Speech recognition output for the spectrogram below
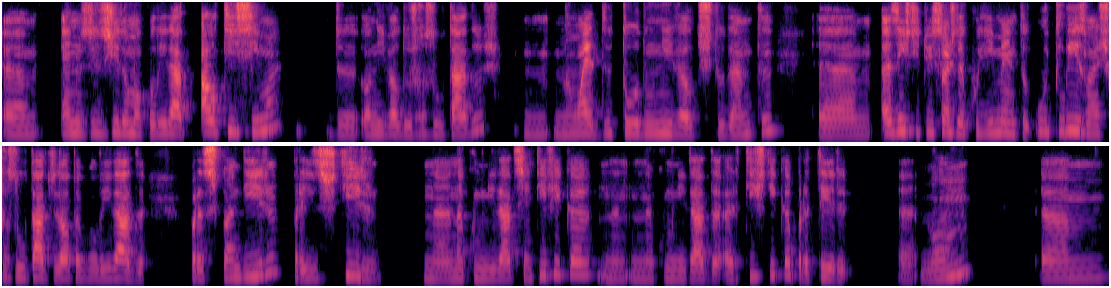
um, é-nos exigida uma qualidade altíssima de, ao nível dos resultados, não é de todo um nível de estudante. Um, as instituições de acolhimento utilizam estes resultados de alta qualidade para se expandir, para existir na, na comunidade científica, na, na, comunidade artística, para ter uh, nome. Um,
